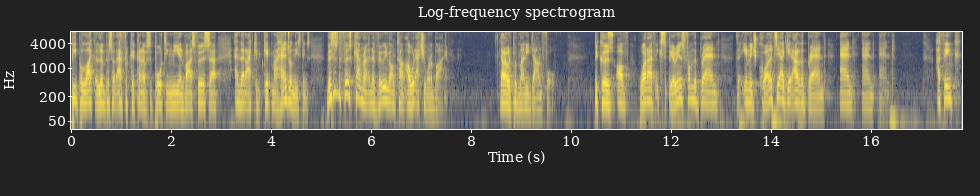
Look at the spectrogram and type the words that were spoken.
people like Olympus South Africa kind of supporting me and vice versa, and that I can get my hands on these things. This is the first camera in a very long time I would actually want to buy, that I would put money down for, because of what I've experienced from the brand, the image quality I get out of the brand, and, and, and. I think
